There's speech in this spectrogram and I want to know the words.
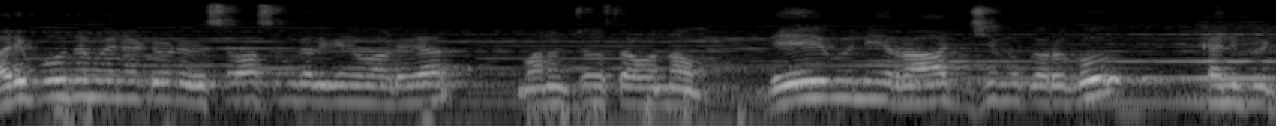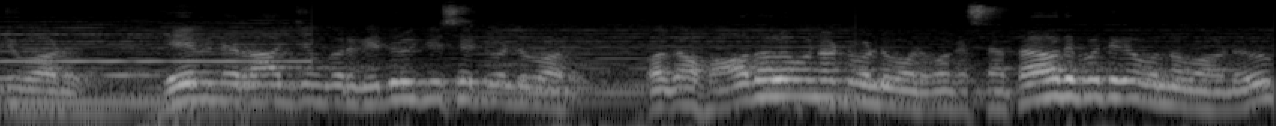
పరిపూర్ణమైనటువంటి విశ్వాసం కలిగిన వాడుగా మనం చూస్తూ ఉన్నాం. దేవుని రాజ్యము కొరకు కనిపెట్టేవాడు దేవుని రాజ్యం కొరకు ఎదురు చూసేటువంటి వాడు. ఒక హోదాలో ఉన్నటువంటి వాడు ఒక శతాధిపతిగా ఉన్నవాడు.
